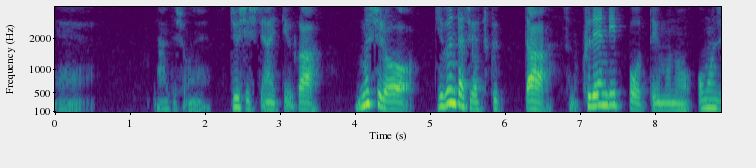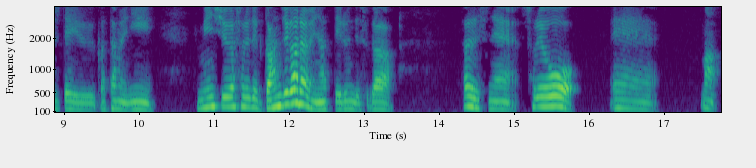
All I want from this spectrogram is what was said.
えーなんでしょうね。重視してないっていうか、むしろ自分たちが作った、その九伝立法っていうものを重んじているがために、民衆がそれでがんじがらめになっているんですが、ただですね、それを、えーまあ、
